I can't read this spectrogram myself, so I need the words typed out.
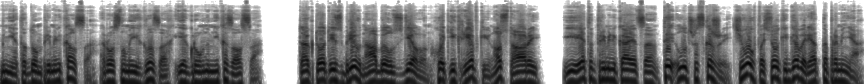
Мне-то дом примелькался, рос на моих глазах и огромным не казался. «Так тот из бревна был сделан, хоть и крепкий, но старый. И этот примелькается. Ты лучше скажи, чего в поселке говорят-то про меня?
